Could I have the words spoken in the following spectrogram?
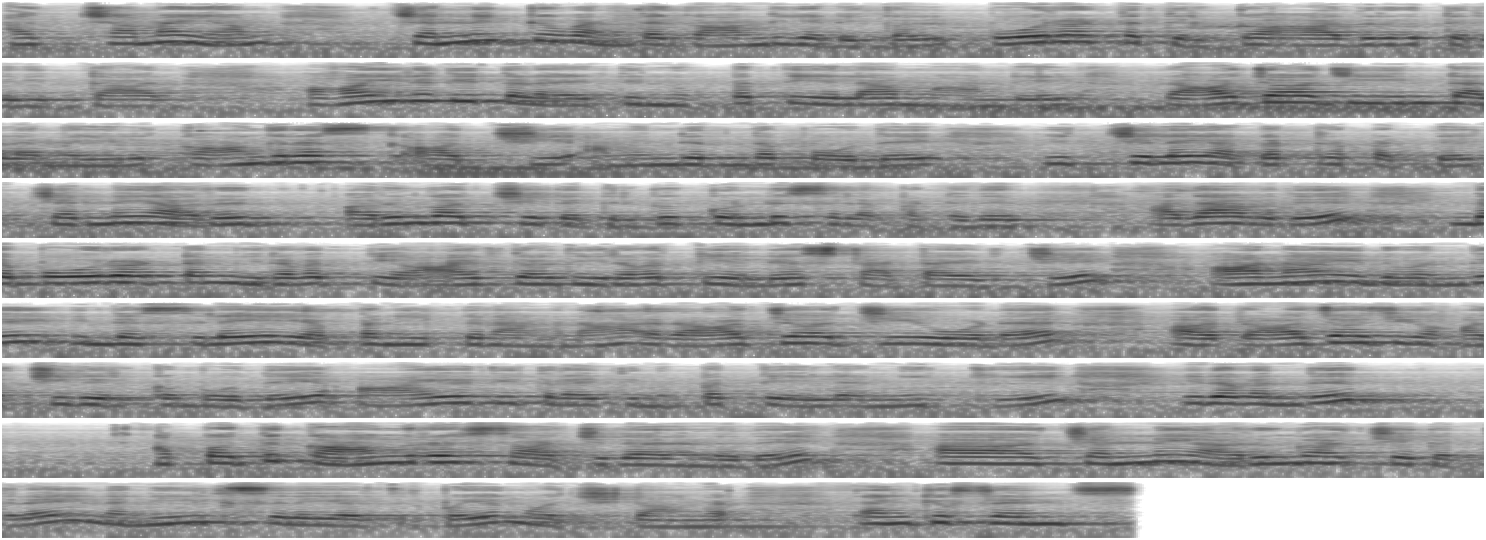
அச்சமயம் சென்னைக்கு வந்த காந்தியடிகள் போராட்டத்திற்கு ஆதரவு தெரிவித்தார். ஆயிரத்தி தொள்ளாயிரத்தி முப்பத்தி ஏழாம் ஆண்டில் ராஜாஜியின் தலைமையில் காங்கிரஸ் ஆட்சி அமைந்திருந்த போது இச்சிலை அகற்றப்பட்டு சென்னை அரு அருங்காட்சியகத்திற்கு கொண்டு செல்லப்பட்டது. அதாவது இந்த போராட்டம் இருபத்தி ஆயிரத்தி தொள்ளாயிரத்தி இருபத்தி ஏழில் ஸ்டார்ட் ஆயிடுச்சு. ஆனால் இது வந்து இந்த சிலையை எப்போ நீக்கினாங்கன்னா ராஜாஜியோட ராஜாஜி ஆட்சியில் இருக்கும்போது ஆயிரத்தி தொள்ளாயிரத்தி முப்பத்தி ஏழில் நீக்கி இதை வந்து அப்போ வந்து காங்கிரஸ் ஆட்சி தான் இருந்தது சென்னை அருங்காட்சியகத்தில் இந்த நீல் சிலை எடுத்துகிட்டு போய் அங்கே வச்சுட்டாங்க. Thank you friends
